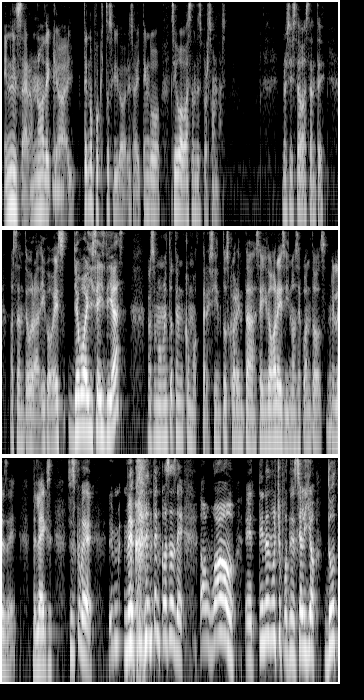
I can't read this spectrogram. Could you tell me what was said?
en Instagram, ¿no? De que ay, tengo poquitos seguidores, ahí tengo, sigo a bastantes personas. Sé si está bastante, bastante hora. Digo, es, llevo ahí seis días. En su momento tengo como 340 seguidores y no sé cuántos miles de, de likes. es como, me comentan cosas de, oh, wow, eh, tienes mucho potencial. Y yo, dude,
